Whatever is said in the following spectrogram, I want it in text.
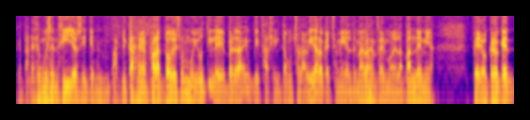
que parece muy sencillo, sí, tienen aplicaciones para todo y son muy útiles, es verdad, y facilita mucho la vida, lo que ha hecho Miguel, el tema de los enfermos de la pandemia. Pero creo que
